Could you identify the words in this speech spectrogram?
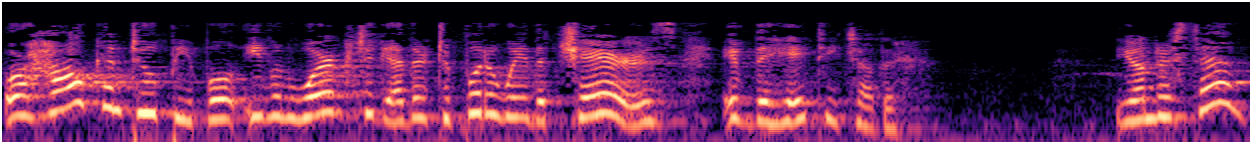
or how can two people even work together to put away the chairs if they hate each other? You understand?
